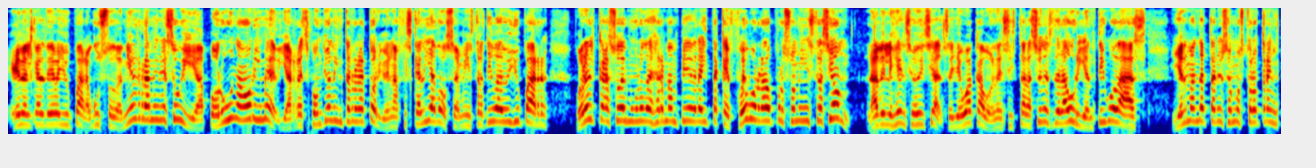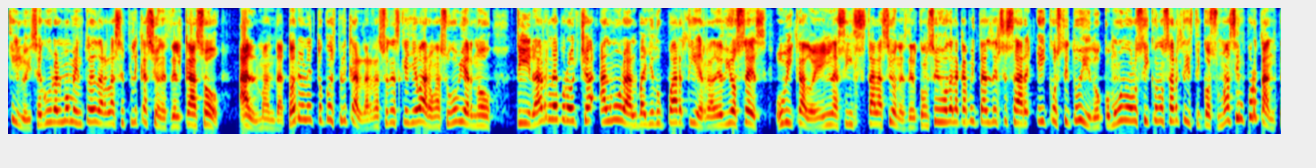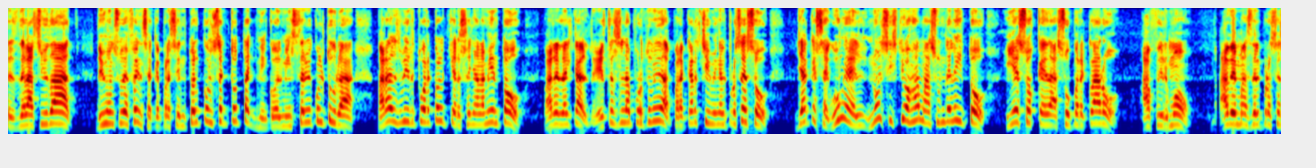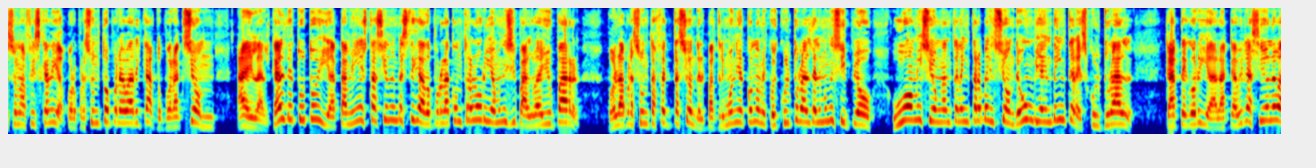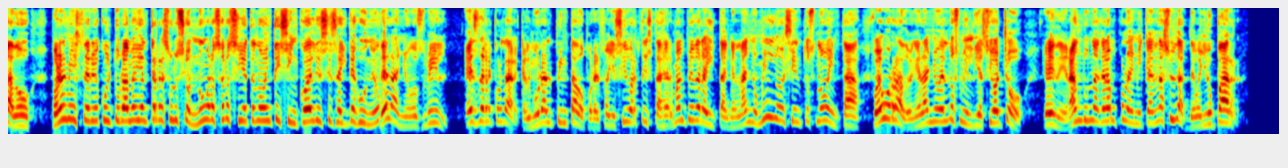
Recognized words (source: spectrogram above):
El alcalde de Valledupar, Augusto Daniel Ramírez Uguía, por una hora y media respondió al interrogatorio en la Fiscalía 12 Administrativa de Valledupar por el caso del muro de Germán Piedraita que fue borrado por su administración. La diligencia judicial se llevó a cabo en las instalaciones de la URI Antiguo DAS y el mandatario se mostró tranquilo y seguro al momento de dar las explicaciones del caso. Al mandatorio le tocó explicar las razones que llevaron a su gobierno tirarle brocha al mural Valledupar Tierra de Dioses, ubicado en las instalaciones del Consejo de la Capital del Cesar y constituido como uno de los íconos artísticos más importantes de la ciudad. Dijo en su defensa que presentó el concepto técnico del Ministerio de Cultura para desvirtuar cualquier señalamiento. Para el alcalde, esta es la oportunidad para que archiven el proceso, ya que según él no existió jamás un delito y eso queda súper claro, afirmó. Además del proceso en la fiscalía por presunto prevaricato por acción, a el alcalde Tutoía también está siendo investigado por la Contraloría Municipal de Bayupar por la presunta afectación del patrimonio económico y cultural del municipio u omisión ante la intervención de un bien de interés cultural categoría a la que habría sido elevado por el Ministerio de Cultura mediante resolución número 0795 del 16 de junio del año 2000. Es de recordar que el mural pintado por el fallecido artista Germán Piedraíta en el año 1990 fue borrado en el año del 2018, generando una gran polémica en la ciudad de Valledupar.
